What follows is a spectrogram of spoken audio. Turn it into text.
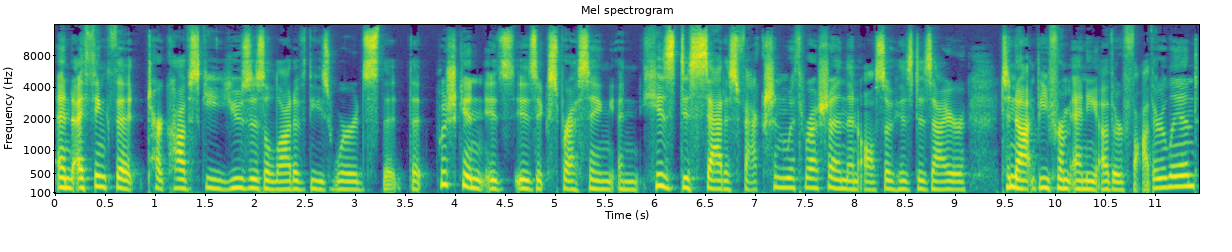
And I think that Tarkovsky uses a lot of these words that that Pushkin is is expressing and his dissatisfaction with Russia and then also his desire to not be from any other fatherland.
